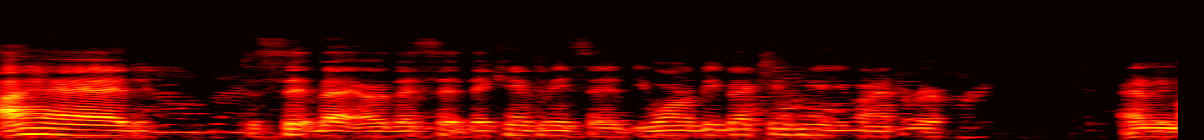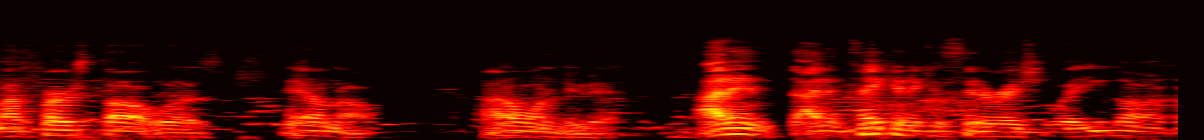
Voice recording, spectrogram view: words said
I had to sit back." Or they said they came to me and said, "You want to be back in here? You're gonna have to referee." And my first thought was, "Hell no, I don't want to do that." I didn't I didn't take into consideration where you gonna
